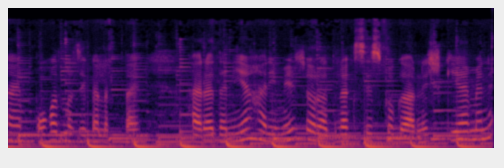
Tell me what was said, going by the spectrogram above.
खाएँ, बहुत मज़े का लगता है। हरा धनिया, हरी मिर्च और अदरक से इसको गार्निश किया है मैंने।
